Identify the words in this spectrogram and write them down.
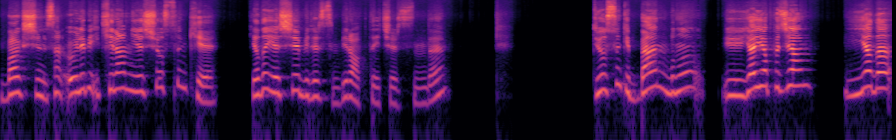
Bak şimdi sen öyle bir ikilem yaşıyorsun ki ya da yaşayabilirsin bir hafta içerisinde. Diyorsun ki ben bunu e, ya yapacağım ya da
